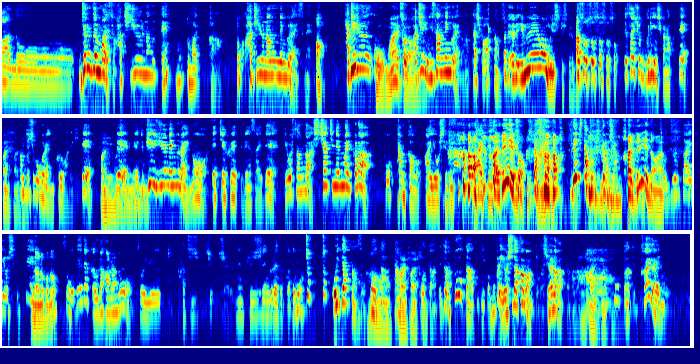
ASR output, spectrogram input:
あのー全然前ですよ。80何、え？もっと前かなとか、80何年ぐらいですね。あ、80結、構前そう、から。82、3年ぐらいかな。確かあったんですよ。だってあれ MA1 を意識してる？あ、そうそうそうそうそう。で、最初グリーンしかなくて、はいはい。半年後ぐらいに黒ができて、はいで、えーと90年ぐらいの HFA って連載で、広瀬さんが7、8年前からポ単価を愛用してるって書いてる 早えな。そう。だから、できた時からじゃん。早えなそ。うずっと愛用してて、なるほど。そう。で、なんか裏腹の、そういう80、90年、90年ぐらいとかでも、ちょ、ちょっと置いてあったんですよ。ポーター。あー単はいはいはいポーターって。ただ、ポーターっていうか、僕ら吉田カバンとか知らなかったから、はいはポーターって海外の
